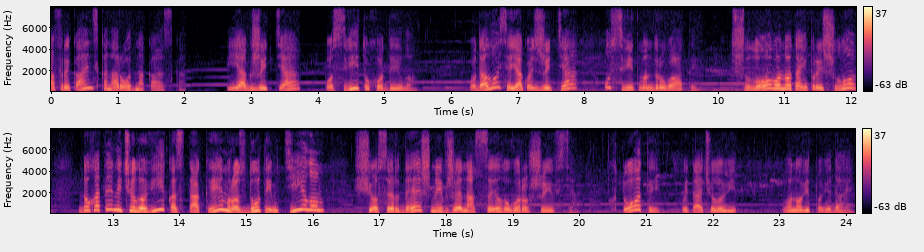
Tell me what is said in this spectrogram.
Африканська народна казка. Як життя по світу ходило. Подалося якось життя у світ мандрувати. Йшло воно та й прийшло до хатини чоловіка з таким роздутим тілом, що сердешний вже на силу ворушився. Хто ти? питає чоловік. Воно відповідає:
